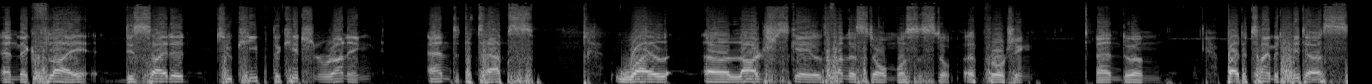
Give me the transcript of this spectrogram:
and McFly decided to keep the kitchen running and the taps while a large-scale thunderstorm was sto- approaching, and um, by the time it hit us,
